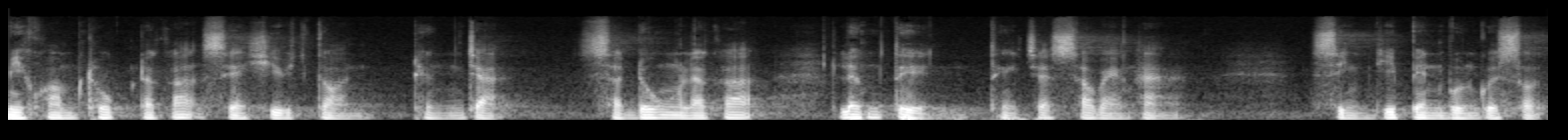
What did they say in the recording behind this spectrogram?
มีความทุกข์แล้วก็เสียชีวิตก่อน ถึงจะสะดุ้งแล้วก็เริ่มตื่นถึงจะแสวงหา สิ่งที่เป็นบุญกุศล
